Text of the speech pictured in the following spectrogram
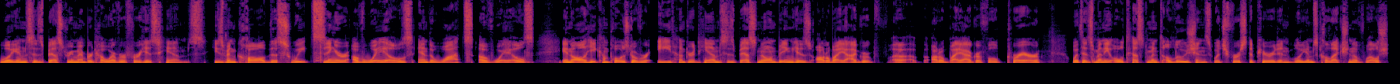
Williams is best remembered, however, for his hymns. He's been called the sweet singer of Wales and the Watts of Wales. In all, he composed over 800 hymns, his best known being his autobiograph- uh, autobiographical prayer, with its many Old Testament allusions, which first appeared in Williams' collection of Welsh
